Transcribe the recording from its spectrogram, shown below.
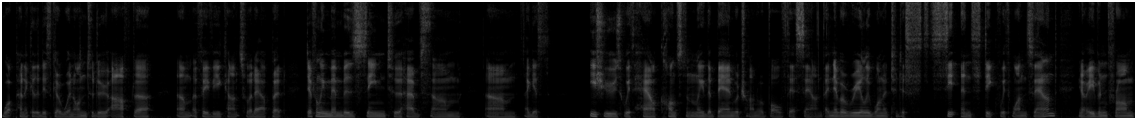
what Panic at the Disco went on to do after um, a fever you can't sweat out. But definitely members seem to have some, um, I guess, issues with how constantly the band were trying to evolve their sound. They never really wanted to just sit and stick with one sound. You know, even from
